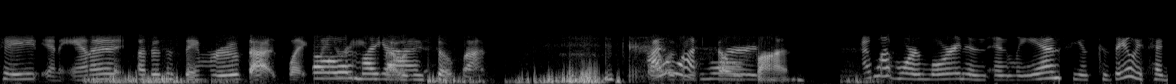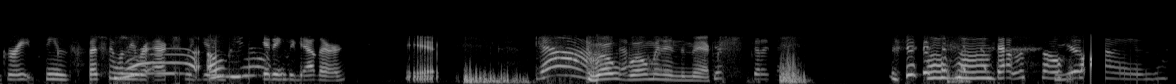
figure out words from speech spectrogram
Kate and Anna under the same roof. That's like my Oh, dream. my That would be so fun. I would want be more. So fun. I want more Lauren and, and Leann scenes because they always had great scenes, especially when they were actually getting oh, yeah. getting together. Yep. Yeah. Throw definitely. Roman in the mix. Good, good idea. Mhm, that was so Yep. fun.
